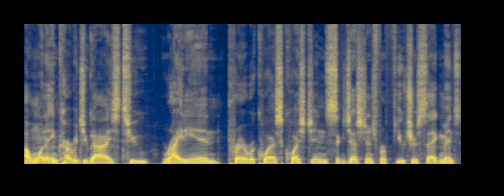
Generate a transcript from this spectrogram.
I want to encourage you guys to write in prayer requests, questions, suggestions for future segments.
